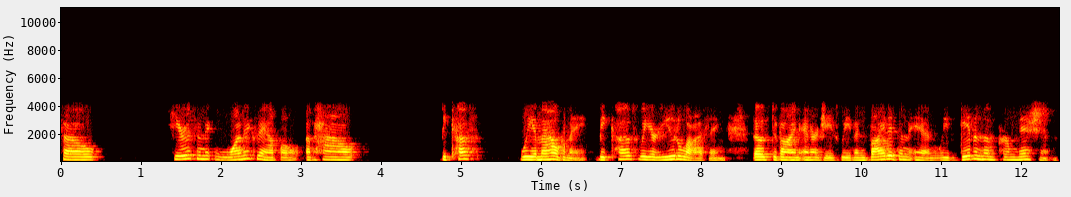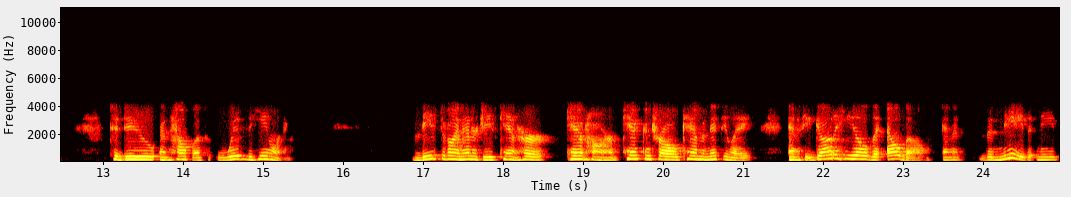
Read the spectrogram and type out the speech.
So here's an, one example of how, because we amalgamate, because we are utilizing those divine energies, we've invited them in, we've given them permission to do and help us with the healing these divine energies can't hurt, can't harm, can't control, can't manipulate. And if you go to heal the elbow and it's the knee that needs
